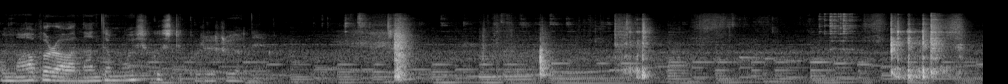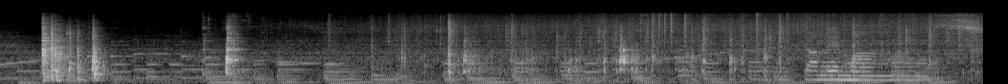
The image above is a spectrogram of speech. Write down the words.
ごま油は何でも美味しくしてくれるよね炒めます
